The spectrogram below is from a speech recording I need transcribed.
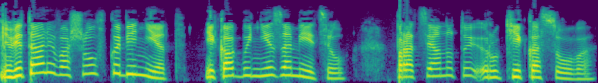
Виталий вошел в кабинет и как бы не заметил протянутой руки Косова.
